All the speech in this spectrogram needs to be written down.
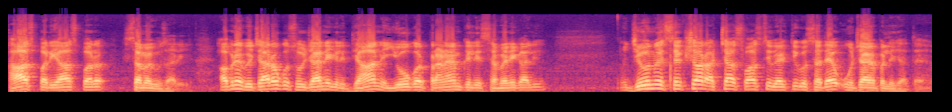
हास प्रयास पर समय गुजारिए। अपने विचारों को सुलझाने के लिए ध्यान, योग और प्राणायाम के लिए समय निकालिए। जीवन में शिक्षा और अच्छा स्वास्थ्य व्यक्ति को सदैव ऊंचाइयों पर ले जाता है।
